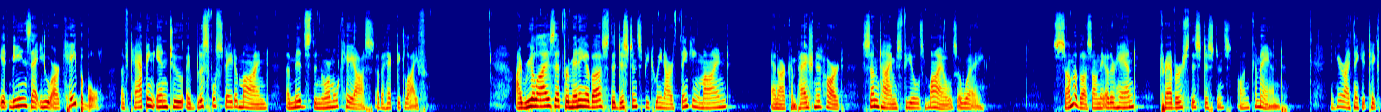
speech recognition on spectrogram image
It means that you are capable of tapping into a blissful state of mind amidst the normal chaos of a hectic life. I realize that for many of us, the distance between our thinking mind and our compassionate heart sometimes feels miles away. Some of us, on the other hand, traverse this distance on command. And here I think it takes,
